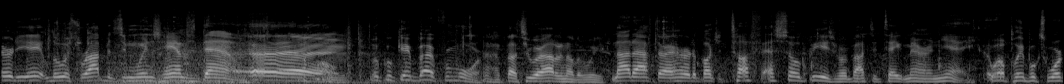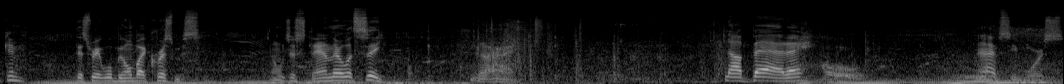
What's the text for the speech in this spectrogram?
38, Louis Robinson wins hands down. Hey! Look who came back for more. I thought you were out another week. Not after I heard a bunch of tough SOBs were about to take Marigny. Yeah, well, playbook's working. At this rate, we'll be home by Christmas. Don't just stand there. Let's see. All right. Not bad, eh? Yeah, I've seen worse.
